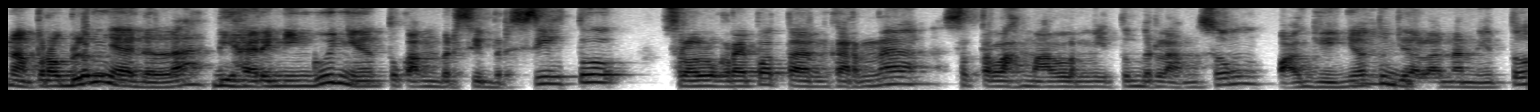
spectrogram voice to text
Nah problemnya adalah di hari minggunya tukang bersih-bersih tuh selalu kerepotan karena setelah malam itu berlangsung paginya tuh Hmm. jalanan itu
